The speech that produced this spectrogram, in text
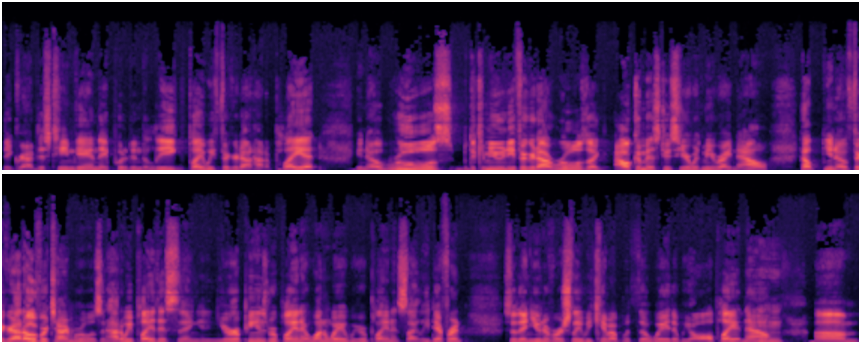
they grabbed this team game, they put it into league play. We figured out how to play it. You know, rules. The community figured out rules. Like Alchemist, who's here with me right now, helped you know figure out overtime rules and how do we play this thing. And Europeans were playing it one way, we were playing it slightly different. So then universally, we came up with the way that we all play it now. Um,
